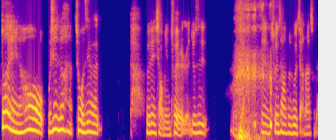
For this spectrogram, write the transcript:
对，然后我现在就很就我这个有点小民粹的人，就是。之前村上春树讲那什么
